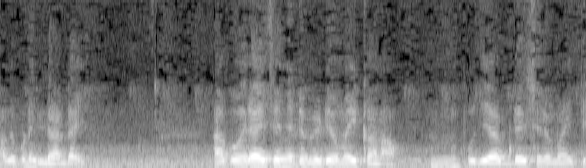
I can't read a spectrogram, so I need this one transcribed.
അതിപ്പോ ഇല്ലാണ്ടായി. അപ്പൊ ഒരാഴ്ച കഴിഞ്ഞിട്ട് വീഡിയോ കാണാം. ഉം, പുതിയ അപ്ഡേഷനുമായിട്ട്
